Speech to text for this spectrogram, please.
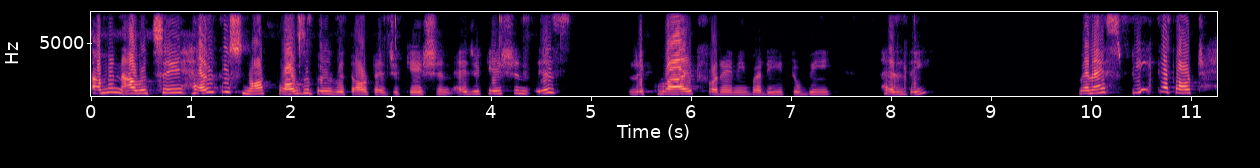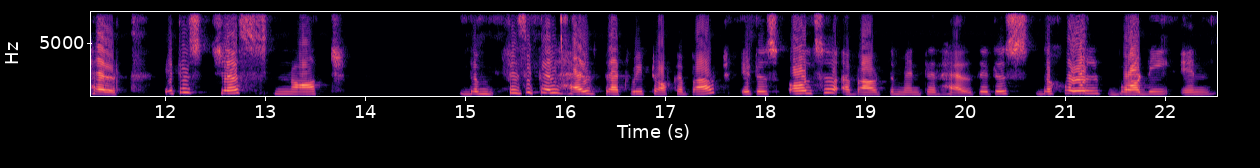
I mean, I would say health is not possible without education. Education is required for anybody to be healthy. When I speak about health, it is just not the physical health that we talk about, it is also about the mental health. It is the whole body in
